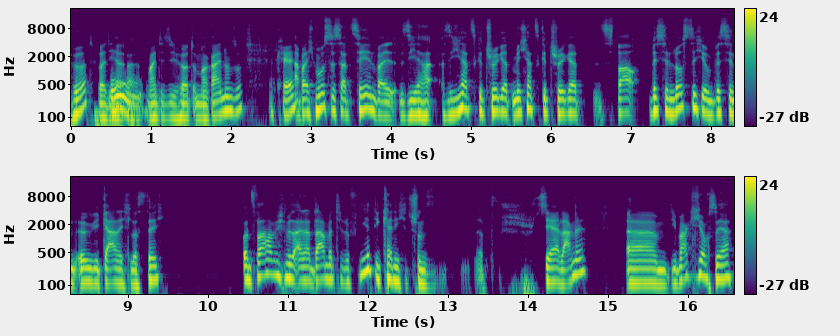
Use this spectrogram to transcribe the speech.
hört, weil die Oh. äh, meinte, sie hört immer rein und so. Okay. Aber ich muss es erzählen, weil sie, sie hat's getriggert, mich hat's getriggert. Es war ein bisschen lustig und ein bisschen irgendwie gar nicht lustig. Und zwar habe ich mit einer Dame telefoniert, die kenne ich jetzt schon äh, sehr lange. Ähm, die mag ich auch sehr.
